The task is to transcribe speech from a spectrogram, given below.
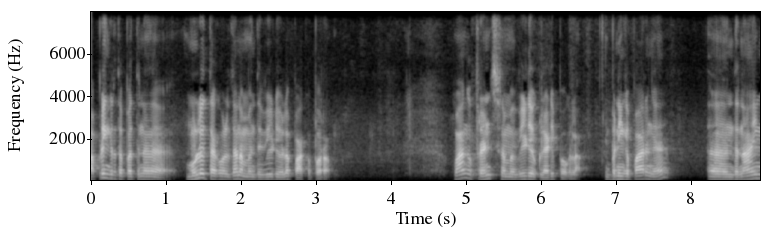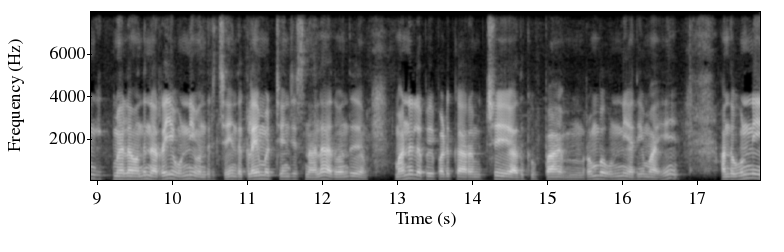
அப்படிங்கிறத பற்றின முழு தகவல் தான் நம்ம இந்த வீடியோவில் பார்க்க போகிறோம் வாங்க ஃப்ரெண்ட்ஸ் நம்ம வீடியோக்குள்ளாடி போகலாம். இப்போ நீங்கள் பாருங்கள் இந்த நாய்க்கு மேலே வந்து நிறைய உண்ணி வந்துருச்சு. இந்த கிளைமேட் சேஞ்சஸ்னால அது வந்து மண்ணில் போய் படுக்க ஆரம்பித்து அதுக்கு ப ரொம்ப உண்ணி அதிகமாகி அந்த உண்ணி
